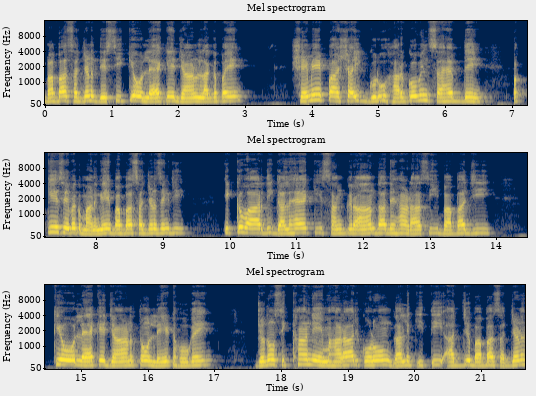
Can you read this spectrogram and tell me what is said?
ਬਾਬਾ ਸੱਜਣ ਦੇਸੀ ਘਿਓ ਲੈ ਕੇ ਜਾਣ ਲੱਗ ਪਏ। ਛੇਵੇਂ ਪਾਤਸ਼ਾਹੀ ਗੁਰੂ ਹਰਗੋਬਿੰਦ ਸਾਹਿਬ ਦੇ ਪੱਕੇ ਸੇਵਕ ਬਣ ਗਏ ਬਾਬਾ ਸੱਜਣ ਸਿੰਘ ਜੀ। ਇੱਕ ਵਾਰ ਦੀ ਗੱਲ ਹੈ ਕਿ ਸੰਗਰਾਂਦ ਦਾ ਦਿਹਾੜਾ ਸੀ, ਬਾਬਾ ਜੀ ਘਿਓ ਲੈ ਕੇ ਜਾਣ ਤੋਂ ਲੇਟ ਹੋ ਗਏ। ਜਦੋਂ ਸਿੱਖਾਂ ਨੇ ਮਹਾਰਾਜ ਕੋਲੋਂ ਗੱਲ ਕੀਤੀ, ਅੱਜ ਬਾਬਾ ਸੱਜਣ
